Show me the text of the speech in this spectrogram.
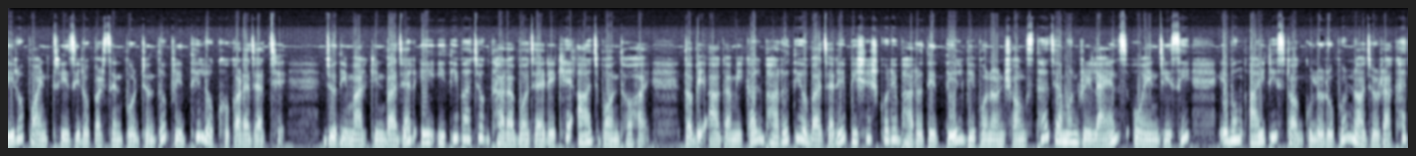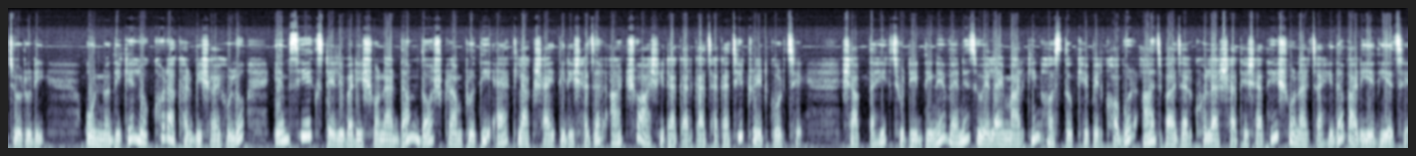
zero point three zero percent পর্যন্ত বৃদ্ধি লক্ষ্য করা যাচ্ছে। যদি মার্কিন বাজার এই ইতিবাচক ধারা বজায় রেখে আজ বন্ধ হয়, তবে আগামীকাল ভারতীয় বাজারে বিশেষ করে ভারতের তেল বিপণন সংস্থা যেমন রিলায়েন্স, ওএনজিসি এবং আইটি স্টকগুলোর উপর নজর রাখা জরুরি। অন্যদিকে লক্ষ্য রাখার বিষয় হল এমসিএক্স ডেলিভারি সোনার দাম দশ গ্রাম প্রতি এক লাখ সাঁত্রিশ হাজার আটশো আশি টাকার কাছাকাছি ট্রেড করছে। সাপ্তাহিক ছুটির দিনে ভেনেজুয়েলায় মার্কিন হস্তক্ষেপের খবর আজ বাজার খোলার সাথে সাথেই সোনার চাহিদা বাড়িয়ে দিয়েছে।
